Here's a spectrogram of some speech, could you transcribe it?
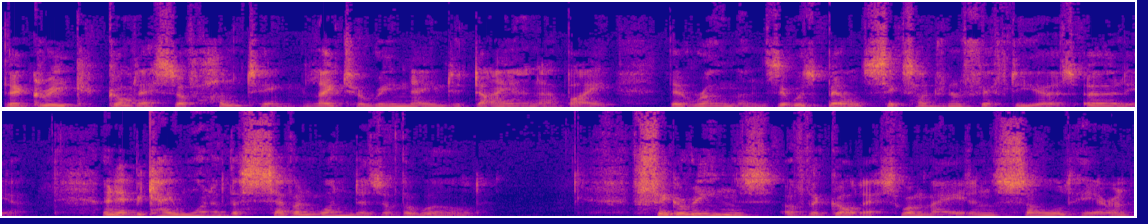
the Greek goddess of hunting, later renamed Diana by the Romans. It was built 650 years earlier, and it became one of the seven wonders of the world. Figurines of the goddess were made and sold here, and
